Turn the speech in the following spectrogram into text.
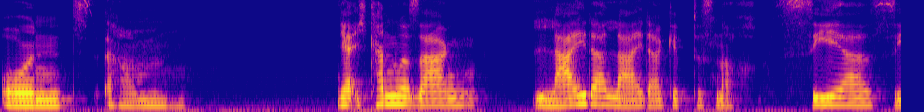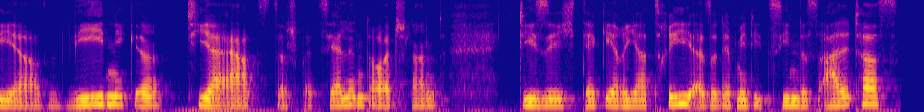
und ähm, ja, ich kann nur sagen, leider, leider gibt es noch sehr, sehr wenige Tierärzte, speziell in Deutschland, die sich der Geriatrie, also der Medizin des Alters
